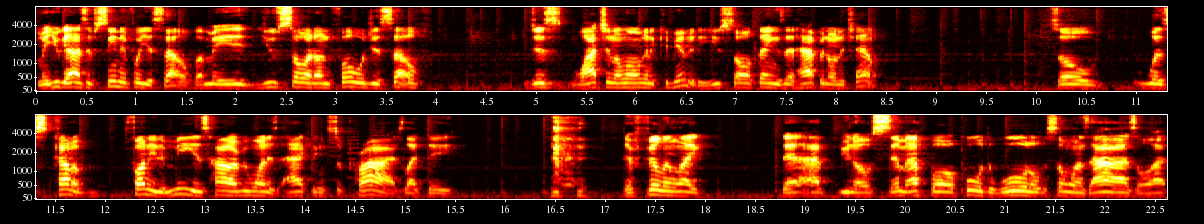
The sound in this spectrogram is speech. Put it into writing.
I mean, you guys have seen it for yourself. I mean, you saw it unfold yourself just watching along in the community. You saw things that happened on the channel. So what's kind of funny to me is how everyone is acting surprised, like they they're feeling like that I, you know, Sim F ball pulled the wool over someone's eyes, or I,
